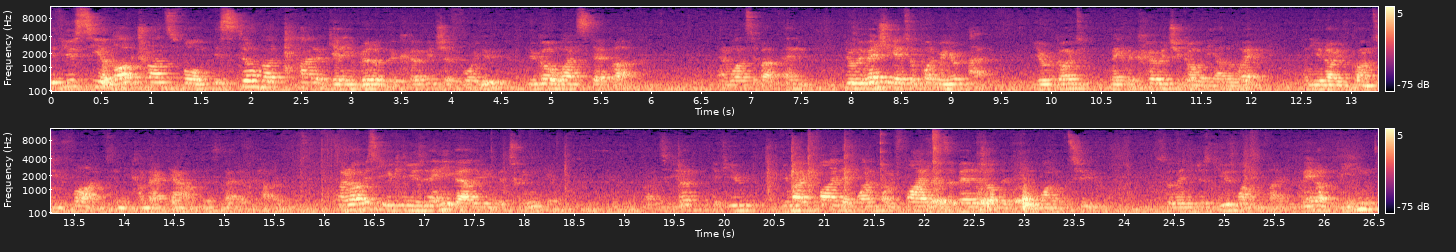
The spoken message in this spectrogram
If you see a log transform is still not kind of getting rid of the curvature for you, you go one step up and one step up. And you'll eventually get to a point where you're, at- you're going to make the curvature go the other way. And you know you've gone too far, and you come back down this ladder of power. And obviously you can use any value in between here. Right, so you don't, you, you might find that 1.5 is a better job than 1 or 2. So then you just use 1.5. It may not mean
